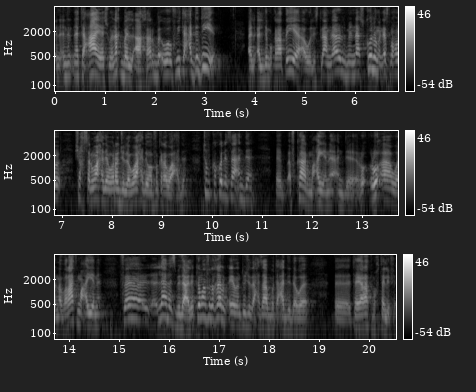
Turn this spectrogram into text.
ونتعايش ونقبل الآخر وفي تعددية. الديمقراطية أو الإسلام لا يريد من الناس كلهم أن يصبحوا شخصا واحدا ورجلا واحدا وفكرة واحدة تبقى كل إنسان عنده آه، أفكار معينة عنده رؤى ونظرات معينة. فلا بأس بذلك. كما في الغرب أيضا توجد أحزاب متعددة وتيارات مختلفة.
